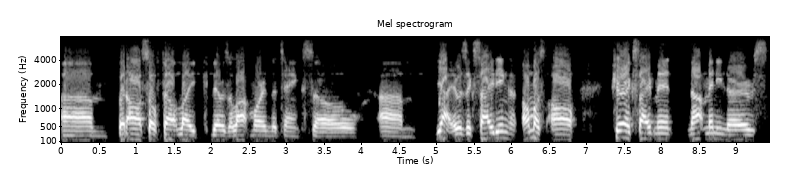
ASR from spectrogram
um, but also felt like there was a lot more in the tank. So um, yeah, it was exciting. Almost all pure excitement, not many nerves,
